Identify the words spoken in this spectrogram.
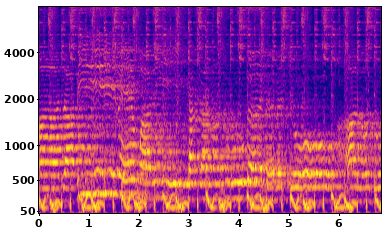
મારા વીરે મારી કાકાનો સુગન રચ્યો હાલો જો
